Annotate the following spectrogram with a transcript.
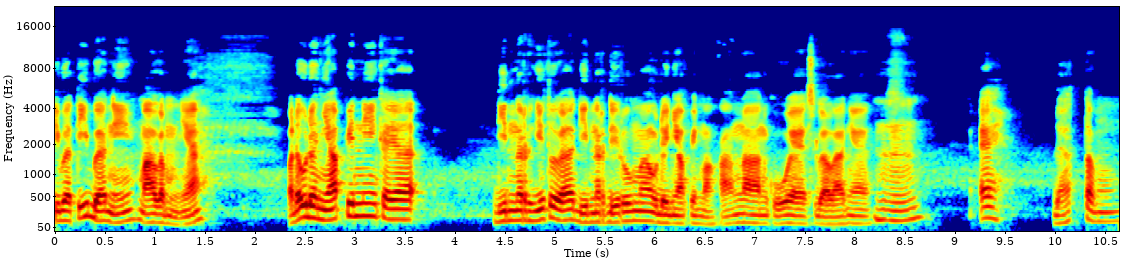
tiba-tiba nih malamnya pada udah nyiapin nih kayak dinner gitu lah dinner di rumah udah nyiapin makanan kue segalanya mm-mm. Eh dateng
